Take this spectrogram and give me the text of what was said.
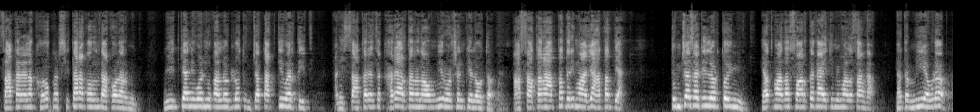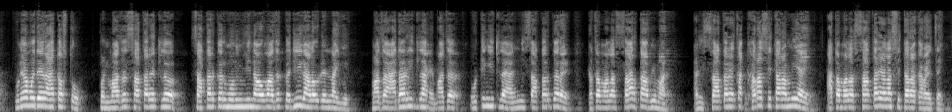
साताऱ्याला खरोखर सितारा करून दाखवणार मी. मी इतक्या निवडणुका लढलो तुमच्या ताकदीवरतीच आणि साताऱ्याचं खऱ्या अर्थानं नाव मी रोशन केलं होतं. हा सातारा आता तरी माझ्या हातात द्या. तुमच्यासाठी लढतोय मी. यात माझा स्वार्थ काय तुम्ही मला सांगा. नाहीतर मी एवढं पुण्यामध्ये राहत असतो. पण माझं साताऱ्यातलं सातारकर म्हणून मी नाव माझं कधीही घालवलेलं नाहीये. माझा आधार इथला आहे माझं वोटिंग इथलं आहे आणि मी सातारकर आहे. त्याचा मला सार्थ अभिमान आहे. आणि साताऱ्याचा खरा सितारा मी आहे. आता मला साताऱ्याला सितारा करायचा आहे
